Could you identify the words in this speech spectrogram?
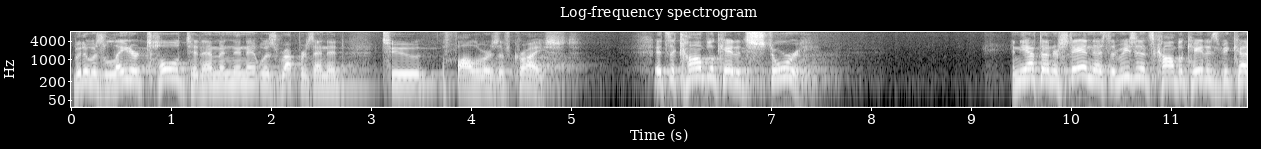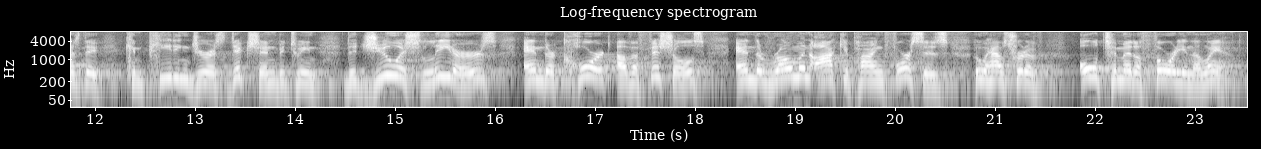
but it was later told to them and then it was represented to the followers of Christ. It's a complicated story. And you have to understand this. The reason it's complicated is because the competing jurisdiction between the Jewish leaders and their court of officials and the Roman occupying forces who have sort of ultimate authority in the land.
